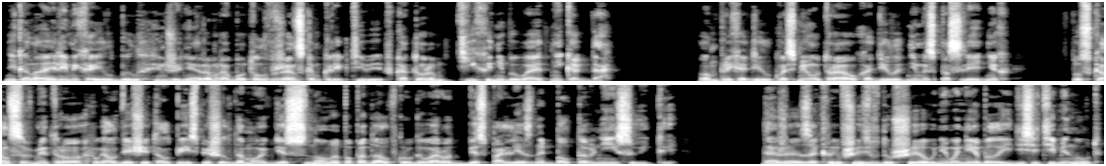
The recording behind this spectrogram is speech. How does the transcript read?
Николай или Михаил был инженером, работал в женском коллективе, в котором тихо не бывает никогда. Он приходил к восьми утра, уходил одним из последних, Спускался в метро в голдящей толпе и спешил домой, где снова попадал в круговорот бесполезной болтовни и суеты. Даже закрывшись в душе, у него не было и десяти минут,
